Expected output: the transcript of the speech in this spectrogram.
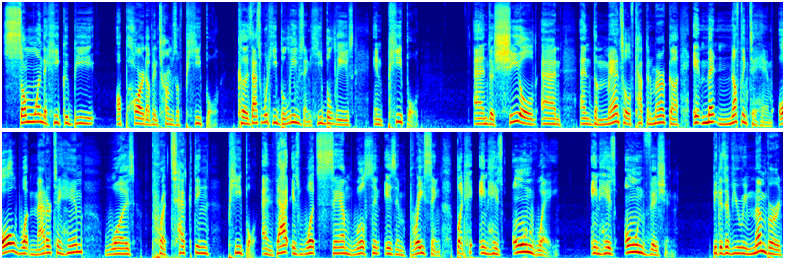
someone that he could be a part of in terms of people, because that's what he believes in. He believes in people. And the shield and and the mantle of Captain America, it meant nothing to him. All what mattered to him was protecting people. And that is what Sam Wilson is embracing, but in his own way, in his own vision. Because if you remembered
